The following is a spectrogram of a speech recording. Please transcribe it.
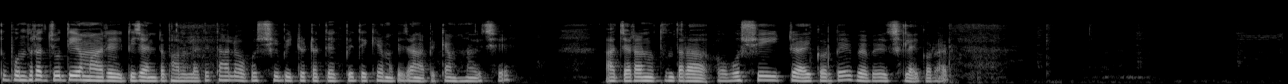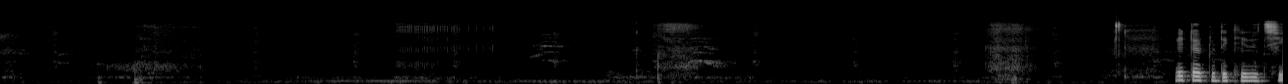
তো বন্ধুরা, যদি আমার এই ডিজাইনটা ভালো লাগে, তাহলে অবশ্যই ভিডিওটা দেখবে, দেখে আমাকে জানাবে কেমন হয়েছে। আর যারা নতুন, তারা অবশ্যই ট্রাই করবে, ভেবে সেলাই করার। এটা একটু দেখিয়ে দিচ্ছি।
